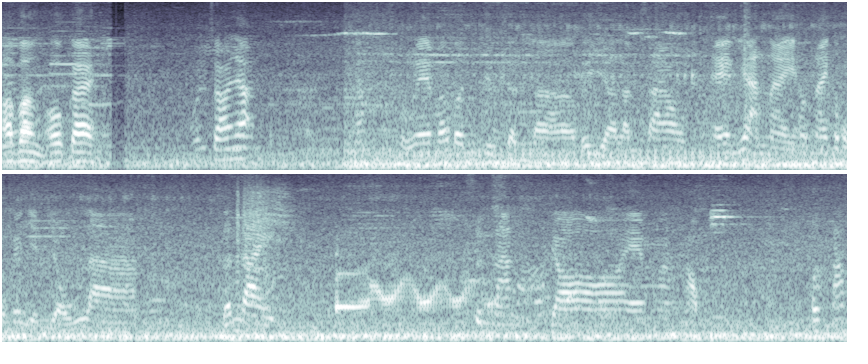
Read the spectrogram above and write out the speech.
À vâng ok. Chào nhá. Tụi em ở bên chương trình là bây giờ làm sao? Em với anh này hôm nay có một cái nhiệm vụ là đến đây xin anh cho em học hớt tóc?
